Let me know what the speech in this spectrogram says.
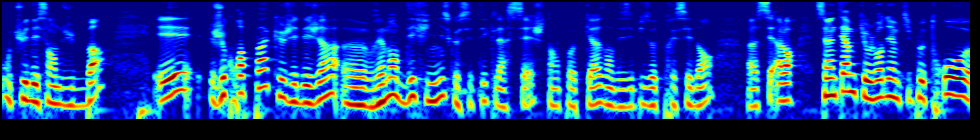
où tu es descendu bas. Et je crois pas que j'ai déjà vraiment défini ce que c'était que la sèche dans le podcast, dans des épisodes précédents. c'est alors, c'est un terme qui est aujourd'hui un petit peu trop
